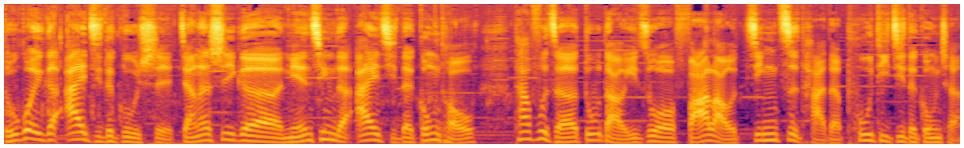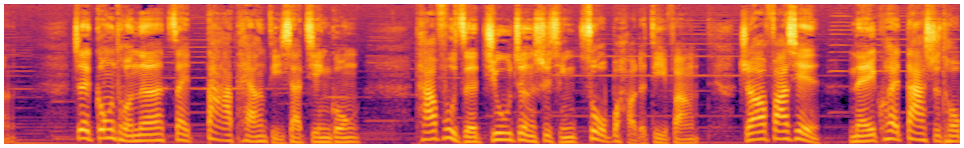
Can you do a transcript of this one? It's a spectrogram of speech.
读过一个埃及的故事，讲的是一个年轻的埃及的工头，他负责督导一座法老金字塔的铺地基的工程。这工头呢，在大太阳底下监工，他负责纠正事情做不好的地方。只要发现哪一块大石头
